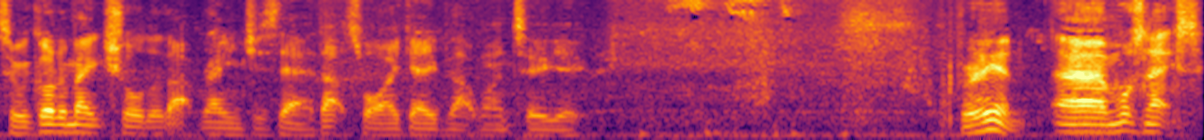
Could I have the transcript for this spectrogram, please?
So we've got to make sure that that range is there. That's why I gave that one to you. Brilliant. Um, what's next?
